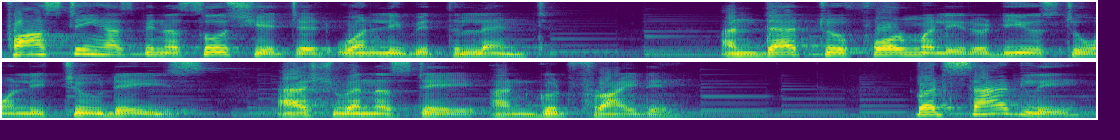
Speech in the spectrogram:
fasting has been associated only with Lent, and that too formally reduced to only two days, Ash Wednesday and Good Friday. But sadly,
